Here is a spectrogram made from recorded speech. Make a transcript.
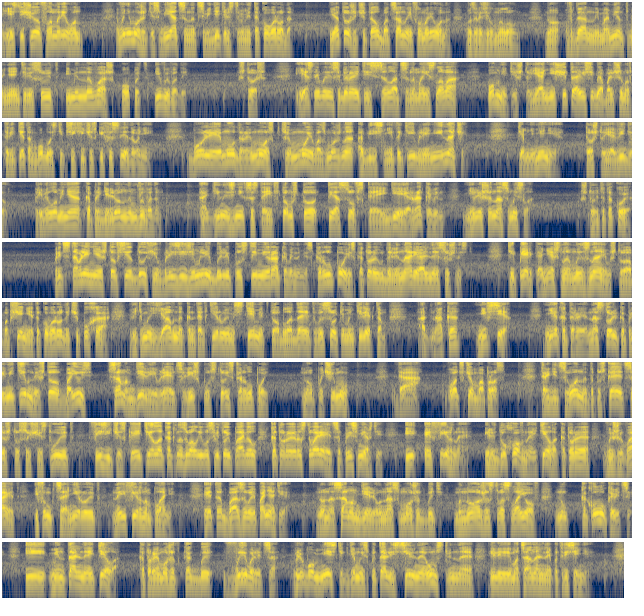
Есть еще Фламарион. Вы не можете смеяться над свидетельствами такого рода. «Я тоже читал Бацана и Фламариона», — возразил Мэлоун. «Но в данный момент меня интересует именно ваш опыт и выводы». «Что ж, если вы собираетесь ссылаться на мои слова, помните, что я не считаю себя большим авторитетом в области психических исследований. Более мудрый мозг, чем мой, возможно, объяснит эти явления иначе. Тем не менее, то, что я видел, привело меня к определенным выводам». Один из них состоит в том, что теософская идея раковин не лишена смысла. Что это такое? Представление, что все духи вблизи Земли были пустыми раковинами, скорлупой, из которой удалена реальная сущность. Теперь, конечно, мы знаем, что обобщение такого рода чепуха, ведь мы явно контактируем с теми, кто обладает высоким интеллектом. Однако не все. Некоторые настолько примитивны, что, боюсь, в самом деле являются лишь пустой скорлупой. Но почему? Да, вот в чем вопрос. Традиционно допускается, что существует физическое тело, как назвал его святой Павел, которое растворяется при смерти, и эфирное или духовное тело, которое выживает и функционирует на эфирном плане. Это базовое понятие. Но на самом деле у нас может быть множество слоев, ну, как у луковицы, и ментальное тело, которое может как бы вывалиться в любом месте, где мы испытали сильное умственное или эмоциональное потрясение.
